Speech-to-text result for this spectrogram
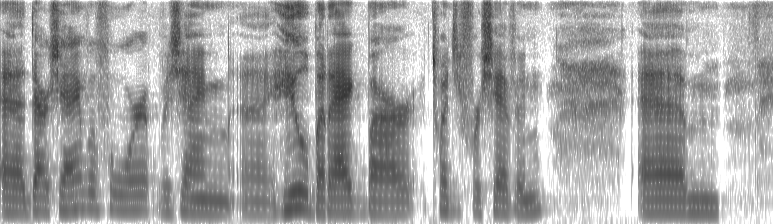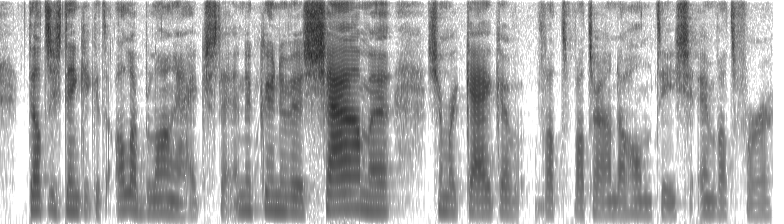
Uh, daar zijn we voor. We zijn uh, heel bereikbaar, 24-7. Um, dat is denk ik het allerbelangrijkste. En dan kunnen we samen zeg maar, kijken wat, wat er aan de hand is en wat voor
